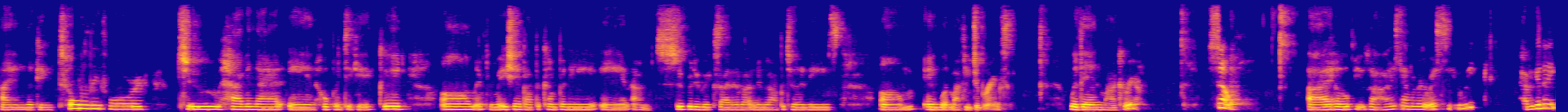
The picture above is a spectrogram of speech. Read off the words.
I am looking totally forward to having that and hoping to get good um, information about the company. And I'm super duper excited about new opportunities um, and what my future brings within my career. So, I hope you guys have a great rest of your week. Have a good night.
